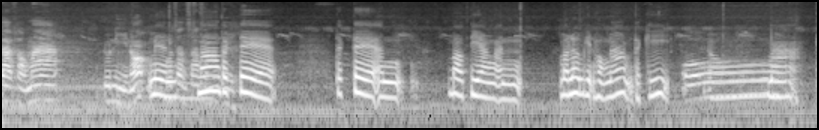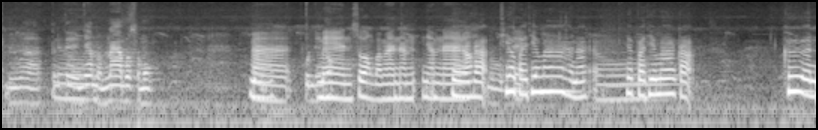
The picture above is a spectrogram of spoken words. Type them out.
กล้าเข้ามาอยู่นี่เนาะแม่นบ่สั้นๆมาสมุตั้งแต่ตั้งแต่อันเบาเตียงอัน มาเริ่มเห็นห้องน้ำตะกี้โอ้โอ้มาหรือว่าตั้งแต่ย่ำลำหน้าบ่สมุก อ่าคุณนี่เนาะแม่นช่วงประมาณน้ำยำนาแต่เนาะ ก็เที่ยวไปเที่ยวมาหั้นนะโอ้เที่ยวไปเที่ยวมาก็คืออัน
